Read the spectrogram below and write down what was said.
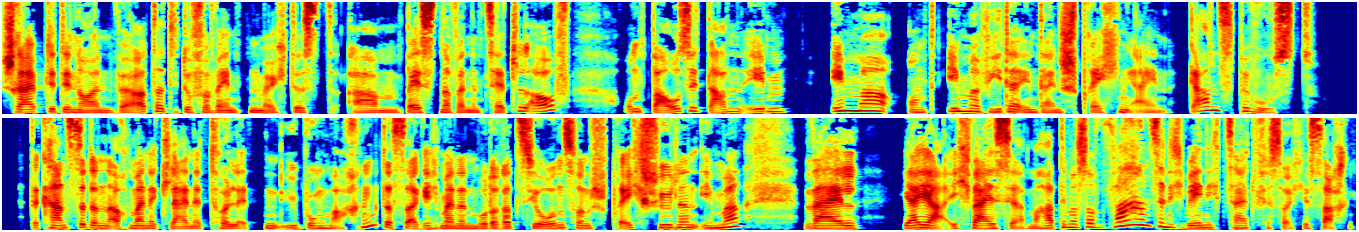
Schreib dir die neuen Wörter, die du verwenden möchtest, am besten auf einen Zettel auf und baue sie dann eben immer und immer wieder in dein Sprechen ein, ganz bewusst. Da kannst du dann auch meine kleine Toilettenübung machen. Das sage ich meinen Moderations- und Sprechschülern immer, weil ja, ja, ich weiß ja, man hat immer so wahnsinnig wenig Zeit für solche Sachen.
